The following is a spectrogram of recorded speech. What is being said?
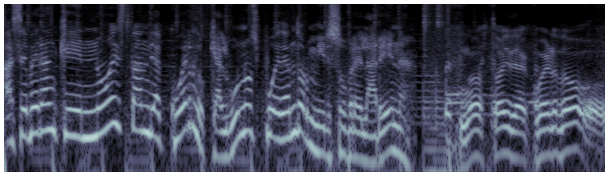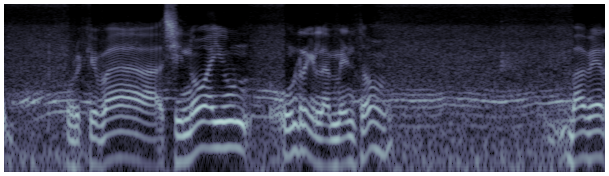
aseveran que no están de acuerdo que algunos puedan dormir sobre la arena. No estoy de acuerdo porque va, si no hay un, un reglamento, va a haber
